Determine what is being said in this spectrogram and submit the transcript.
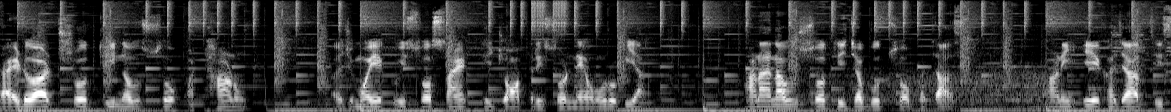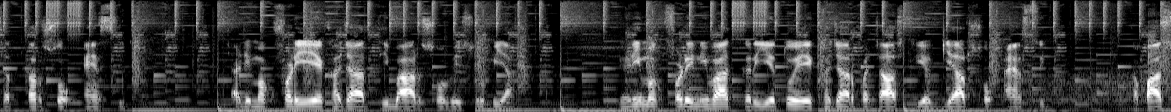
રાયડો આઠસોથી નવસો અઠ્ઠાણું, અજમો એકવીસો સાઠથી ચોત્રીસો નેવું રૂપિયા ધાણા નવસો થી ચૌદસો પચાસ, ધાણી એક હજારથી સત્તરસો એસી, જાડી મગફળી એક હજારથી બારસો વીસ રૂપિયા. ઝીણી મગફળીની વાત કરીએ તો એક હજાર પચાસથી અગિયારસો એસી, કપાસ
